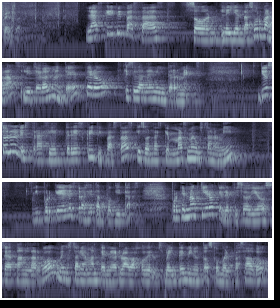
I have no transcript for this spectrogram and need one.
perdón. Las creepypastas son leyendas urbanas, literalmente, pero que se dan en internet. Yo solo les traje tres creepypastas, que son las que más me gustan a mí. ¿Y por qué les traje tan poquitas? Porque no quiero que el episodio sea tan largo, me gustaría mantenerlo abajo de los 20 minutos como el pasado,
